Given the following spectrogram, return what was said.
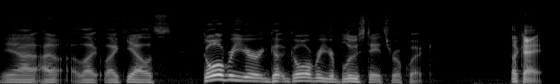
Yeah, I, I like like yeah. Let's go over your go, go over your blue states real quick. Okay.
